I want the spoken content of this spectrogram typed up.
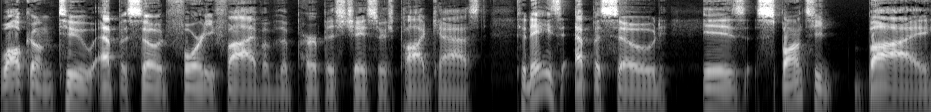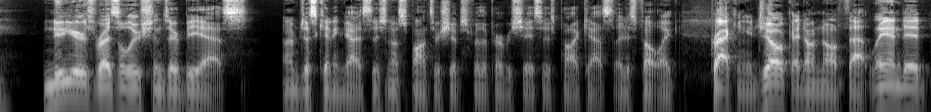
Welcome to episode 45 of the Purpose Chasers podcast. Today's episode is sponsored by New Year's resolutions or BS. I'm just kidding, guys. There's no sponsorships for the Purpose Chasers podcast. I just felt like cracking a joke. I don't know if that landed.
